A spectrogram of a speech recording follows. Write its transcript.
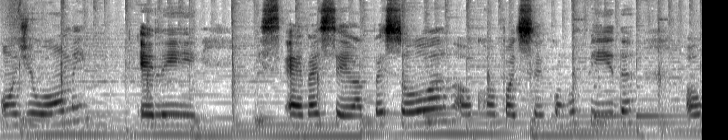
onde o homem ele é, vai ser a pessoa ao qual pode ser corrompida, ao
